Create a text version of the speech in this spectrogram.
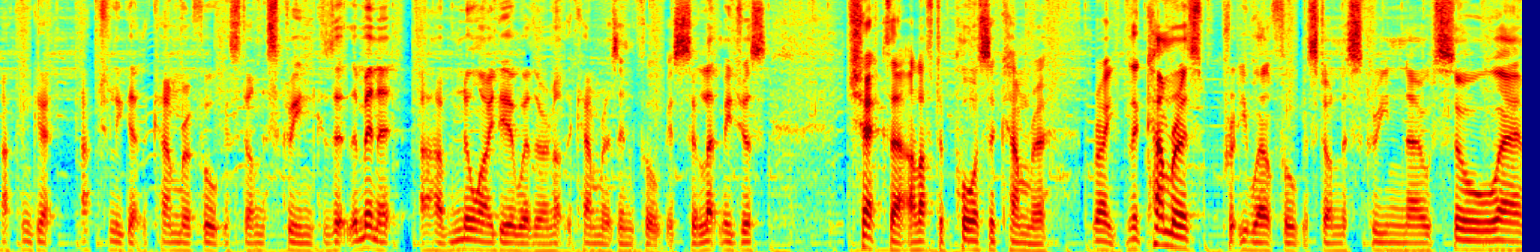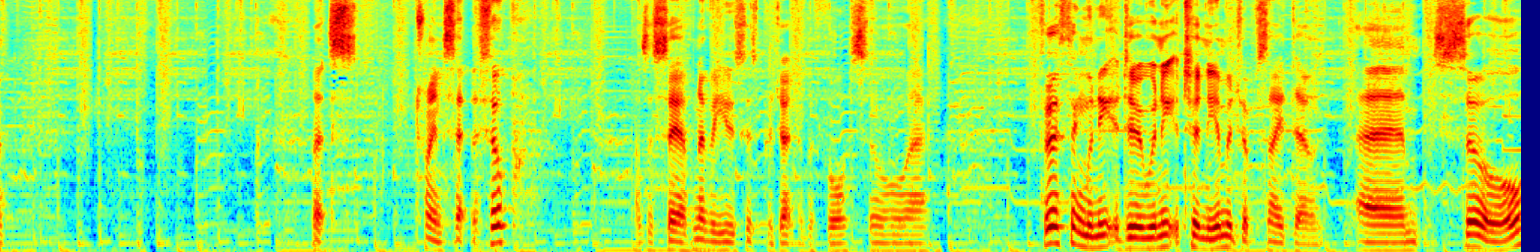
I can get actually get the camera focused on the screen because at the minute I have no idea whether or not the camera is in focus. So let me just check that. I'll have to pause the camera Right, the camera is pretty well focused on the screen now, so uh, let's try and set this up. As I say, I've never used this projector before, so uh, first thing we need to do, we need to turn the image upside down. Um, so,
